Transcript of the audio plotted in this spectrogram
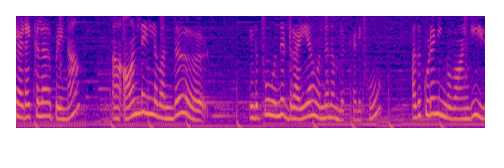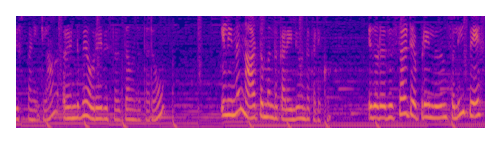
கிடைக்கல அப்படின்னா ஆன்லைனில் வந்து இந்த பூ வந்து ட்ரையாக வந்து நம்மளுக்கு கிடைக்கும். அது கூட நீங்கள் வாங்கி யூஸ் பண்ணிக்கலாம். ரெண்டுமே ஒரே ரிசல்ட் தான் வந்து தரும். இல்லைன்னா நாட்டு மருந்து கடையிலையும் வந்து கிடைக்கும். இதோட ரிசல்ட் எப்படி இருந்ததுன்னு சொல்லி ஃபேஸ்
